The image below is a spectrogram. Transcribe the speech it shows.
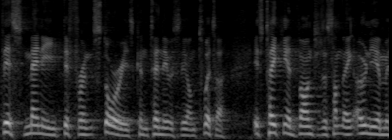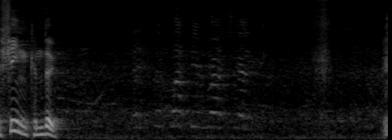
this many different stories continuously on Twitter. It's taking advantage of something only a machine can do.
